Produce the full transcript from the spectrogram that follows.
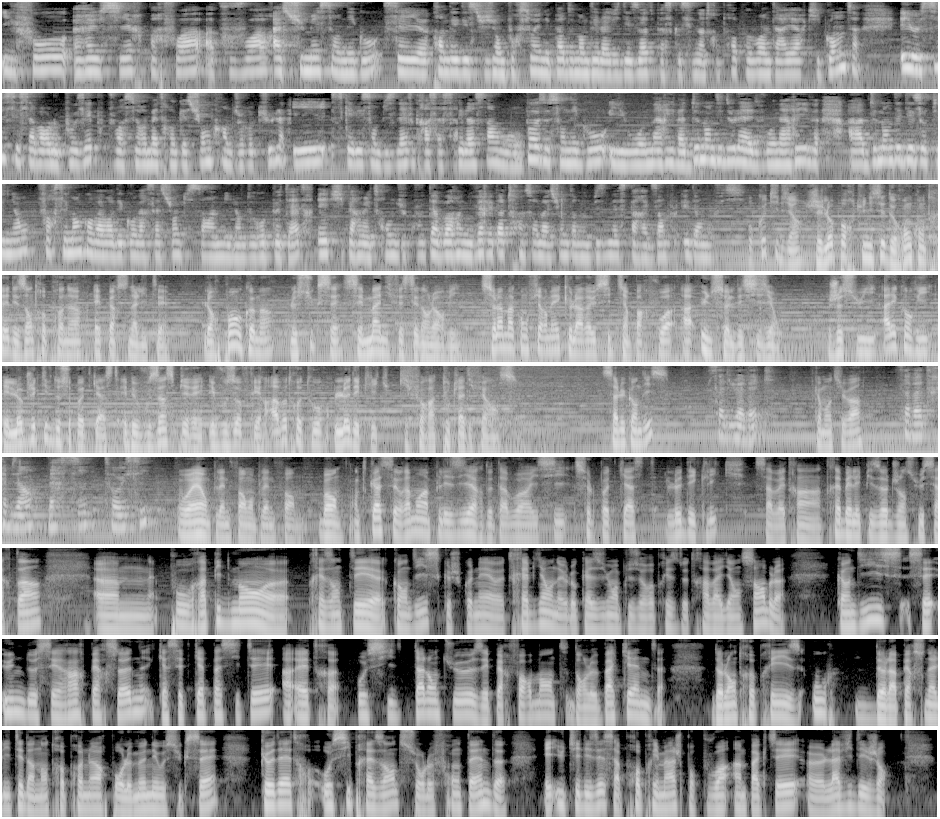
Il faut réussir parfois à pouvoir assumer son ego. C'est euh, prendre des décisions pour soi et ne pas demander l'avis des autres parce que c'est notre propre voix intérieure qui compte. Et aussi, c'est savoir le poser pour pouvoir se remettre en question, prendre du recul et scaler son business grâce à ça. C'est l'instant où on pose son ego et où on arrive à demander de l'aide, où on arrive à demander des opinions, forcément qu'on va avoir des conversations qui sont un million d'euros peut-être et qui permettront du coup d'avoir une véritable transformation dans nos business par exemple et dans nos vies. Au quotidien, j'ai l'opportunité de rencontrer des entrepreneurs et personnalités. Leur point en commun, le succès s'est manifesté dans leur vie. Cela m'a confirmé que la réussite tient parfois à une seule décision. Je suis Alec Henry et l'objectif de ce podcast est de vous inspirer et vous offrir à votre tour le déclic qui fera toute la différence. Salut Candice. Salut Alec. Comment tu vas? Ça va très bien, merci. Toi aussi? Ouais, en pleine forme, en pleine forme. Bon, en tout cas, c'est vraiment un plaisir de t'avoir ici sur le podcast Le Déclic. Ça va être un très bel épisode, j'en suis certain. Euh, pour rapidement euh, présenter euh, Candice, que je connais très bien, on a eu l'occasion à plusieurs reprises de travailler ensemble. Candice, c'est une de ces rares personnes qui a cette capacité à être aussi talentueuse et performante dans le back-end de l'entreprise ou de la personnalité d'un entrepreneur pour le mener au succès que d'être aussi présente sur le front-end et utiliser sa propre image pour pouvoir impacter la vie des gens.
